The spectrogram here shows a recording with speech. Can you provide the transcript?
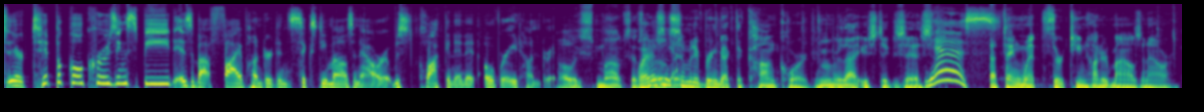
their typical cruising speed is about 560 miles an hour. It was clocking in at over 800. Holy smokes! That's Why doesn't moving. somebody bring back the Concorde? Remember that used to exist? Yes. That thing went 1,300 miles an hour.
